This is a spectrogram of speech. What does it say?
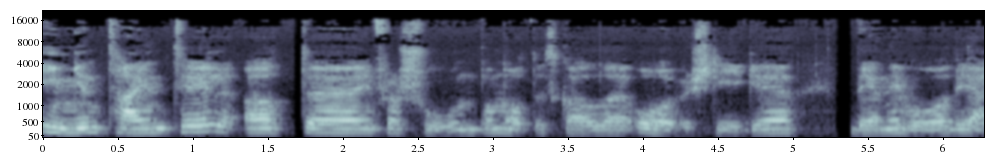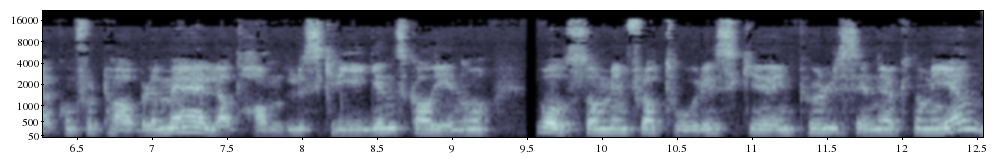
ingen tegn til at uh, inflasjonen på en måte skal uh, overstige det nivået de er komfortable med, eller at handelskrigen skal gi noe voldsom inflatorisk impuls inn i økonomien.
